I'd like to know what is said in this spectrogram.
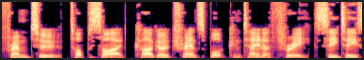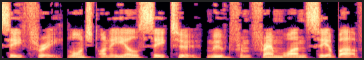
FRAM-2 topside cargo transport container 3 CTC-3 launched on ELC-2 moved from FRAM-1 see above.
